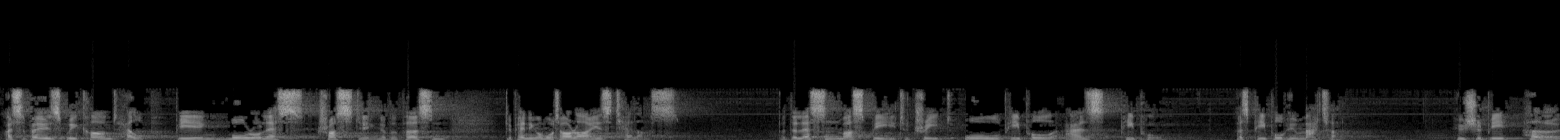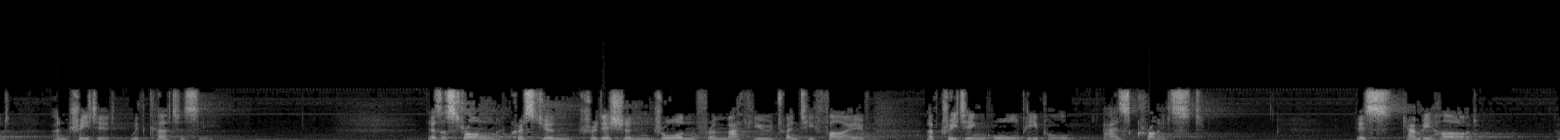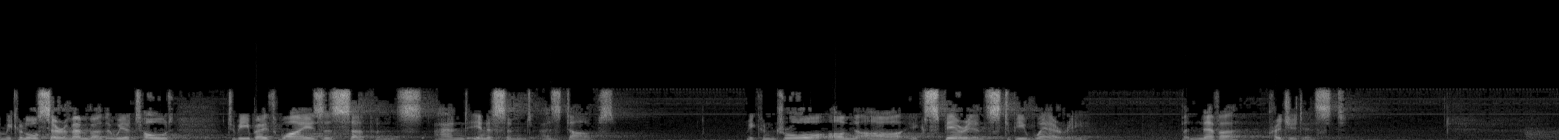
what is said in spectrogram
I suppose we can't help being more or less trusting of a person depending on what our eyes tell us. But the lesson must be to treat all people as people, as people who matter, who should be heard and treated with courtesy. There's a strong Christian tradition drawn from Matthew 25 of treating all people as Christ. This can be hard, and we can also remember that we are told to be both wise as serpents and innocent as doves. We can draw on our experience to be wary, but never prejudiced.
